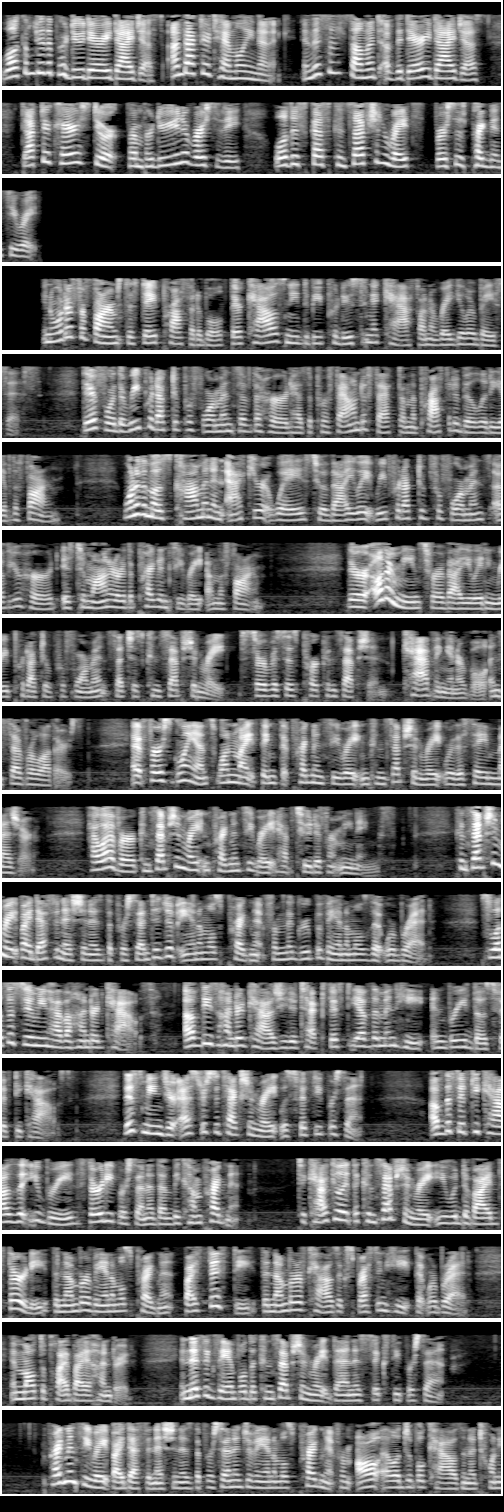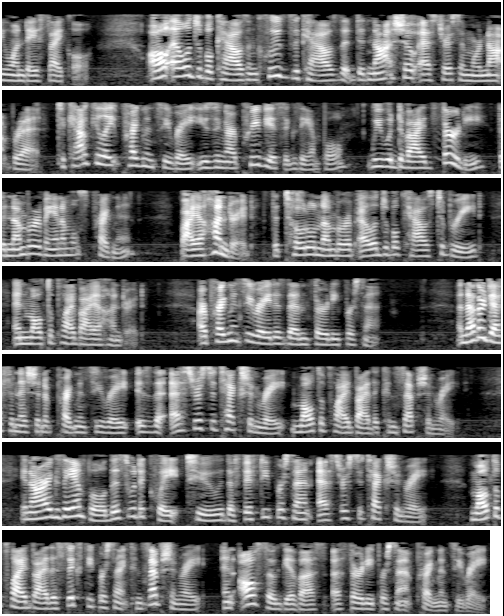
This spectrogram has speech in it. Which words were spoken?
Welcome to the Purdue Dairy Digest. I'm Dr. Tamilee Nennich. In this installment of the Dairy Digest, Dr. Kara Stewart from Purdue University will discuss conception rates versus pregnancy rates. In order for farms to stay profitable, their cows need to be producing a calf on a regular basis. Therefore, the reproductive performance of the herd has a profound effect on the profitability of the farm. One of the most common and accurate ways to evaluate reproductive performance of your herd is to monitor the pregnancy rate on the farm. There are other means for evaluating reproductive performance, such as conception rate, services per conception, calving interval, and several others. At first glance, one might think that pregnancy rate and conception rate were the same measure. However, conception rate and pregnancy rate have two different meanings. Conception rate, by definition, is the percentage of animals pregnant from the group of animals that were bred. So let's assume you have 100 cows. Of these 100 cows, you detect 50 of them in heat and breed those 50 cows. This means your estrus detection rate was 50%. Of the 50 cows that you breed, 30% of them become pregnant. To calculate the conception rate, you would divide 30, the number of animals pregnant, by 50, the number of cows expressing heat that were bred, and multiply by 100. In this example, the conception rate then is 60%. Pregnancy rate, by definition, is the percentage of animals pregnant from all eligible cows in a 21 day cycle. All eligible cows includes the cows that did not show estrus and were not bred. To calculate pregnancy rate using our previous example, we would divide 30, the number of animals pregnant, by 100, the total number of eligible cows to breed, and multiply by 100. Our pregnancy rate is then 30%. Another definition of pregnancy rate is the estrus detection rate multiplied by the conception rate. In our example, this would equate to the 50% estrus detection rate multiplied by the 60% conception rate and also give us a 30% pregnancy rate.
